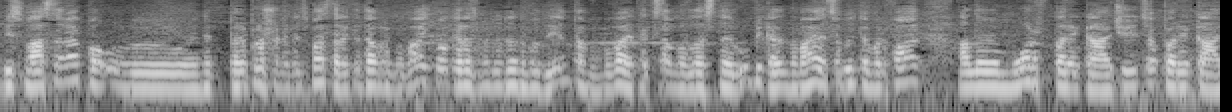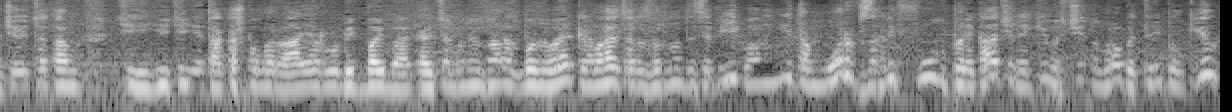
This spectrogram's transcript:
Бісмастера, по- е, перепрошую, не бісмастера, кидав вибиває, поки розмін один там буває так само власне Рубіка, намагається бити морфа, але морф перекачується, перекачується, там тіні, тіні також помирає, Рубік байбекається, вони зараз Верка, намагається розвернутися але ні, там морф взагалі фул перекачаний, якимось чином робить трипл кіл,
